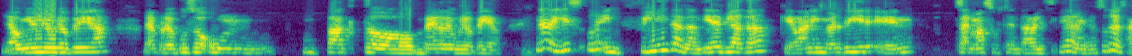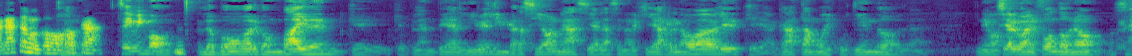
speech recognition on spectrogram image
la Unión Europea la propuso un, pacto verde europeo. Mm. Nada, y es una infinita cantidad de plata que van a invertir en ser más sustentables. Y claro, y nosotros acá estamos como, o sea... Sí, mismo lo podemos ver con Biden, que, plantea el nivel de inversión hacia las energías renovables, que acá estamos discutiendo negociar con el fondo o no. O sea,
